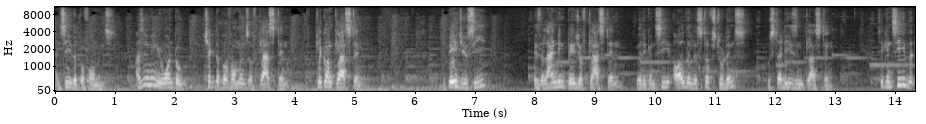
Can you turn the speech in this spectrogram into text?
and see the performance. Assuming you want to check the performance of class 10, click on class 10. The page you see is the landing page of class 10 where you can see all the list of students who studies in class 10. So you can see that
